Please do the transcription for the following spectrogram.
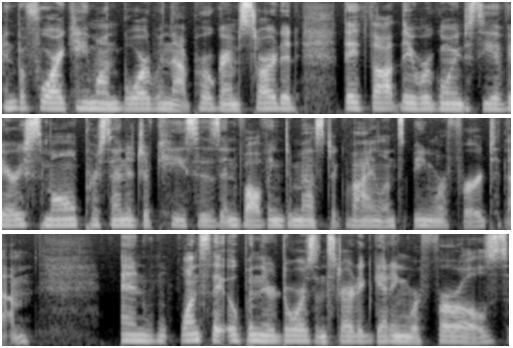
And before I came on board, when that program started, they thought they were going to see a very small percentage of cases involving domestic violence being referred to them. And once they opened their doors and started getting referrals,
